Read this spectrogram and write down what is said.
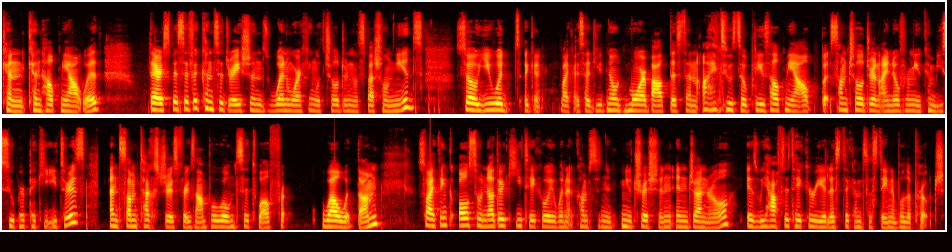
can can help me out with. There are specific considerations when working with children with special needs. So you would again, like I said, you'd know more about this than I do, so please help me out. But some children I know from you can be super picky eaters, and some textures, for example, won't sit well for well with them. So I think also another key takeaway when it comes to n- nutrition in general is we have to take a realistic and sustainable approach.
